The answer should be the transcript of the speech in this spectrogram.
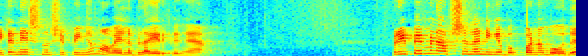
இன்டர்நேஷ்னல் ஷிப்பிங்கும் அவைலபிளாக இருக்குங்க. ப்ரீபேமெண்ட் ஆப்ஷனில் நீங்கள் புக் பண்ணும்போது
